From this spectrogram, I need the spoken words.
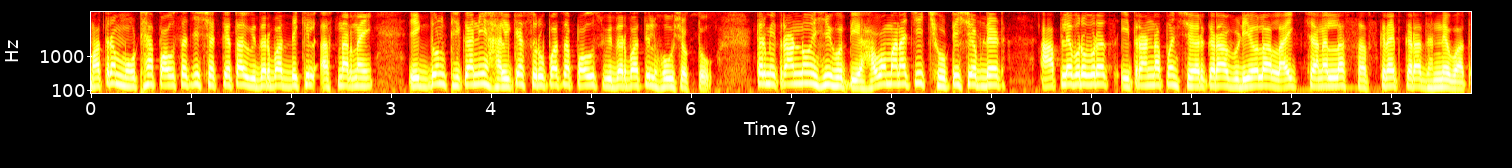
मात्र मोठ्या पावसाची शक्यता विदर्भात देखील असणार नाही. एक दोन ठिकाणी हलक्या स्वरूपाचा पाऊस विदर्भातील होऊ शकतो. तर मित्रांनो ही होती हवामानाची छोटीशी अपडेट. आपल्याबरोबरच इतरांना पण शेअर करा. व्हिडिओला लाईक चॅनलला सबस्क्राईब करा. धन्यवाद.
